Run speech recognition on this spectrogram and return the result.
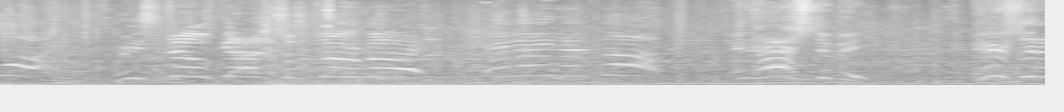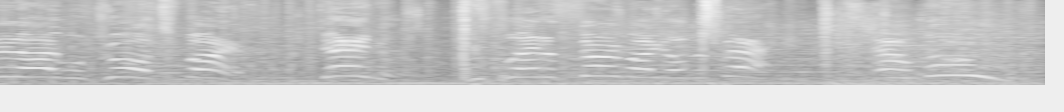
what? We still got some thermite! It! It has to be! Pearson and I will draw its fire! Daniels, you plant a thermite on the back! Now move!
